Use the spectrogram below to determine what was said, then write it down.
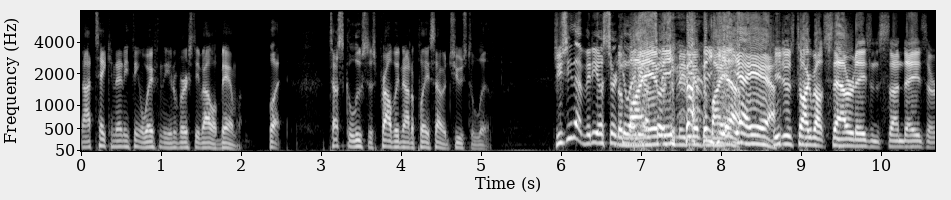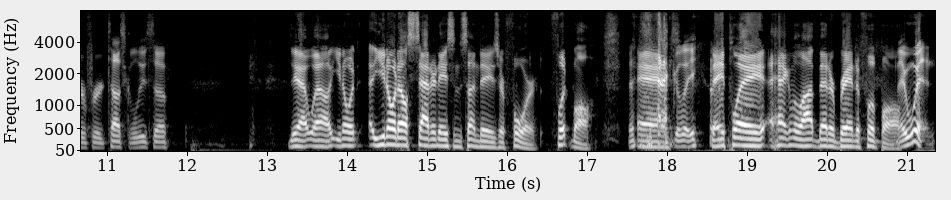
Not taking anything away from the University of Alabama, but Tuscaloosa is probably not a place I would choose to live. Did you see that video circulating on social media of the Miami? yeah. yeah, yeah, yeah. You just talk about Saturdays and Sundays are for Tuscaloosa. Yeah, well, you know what? Uh, you know what else Saturdays and Sundays are for? Football. And Exactly. they play a heck of a lot better brand of football They win.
